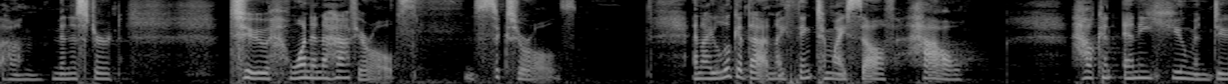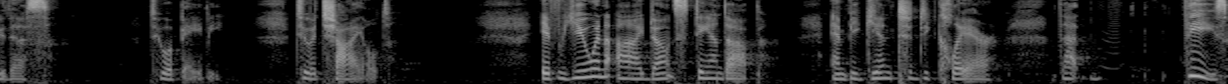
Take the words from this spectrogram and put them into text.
um, ministered to one and a half year olds and six year olds. And I look at that and I think to myself, how? How can any human do this to a baby, to a child? if you and I don't stand up and begin to declare that these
